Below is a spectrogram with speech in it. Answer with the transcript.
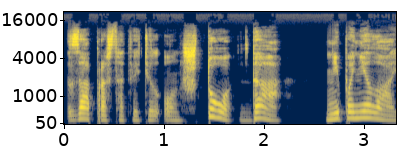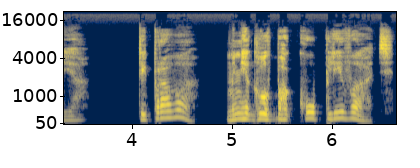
— запросто ответил он. «Что? Да!» Не поняла я. «Ты права, мне глубоко плевать.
